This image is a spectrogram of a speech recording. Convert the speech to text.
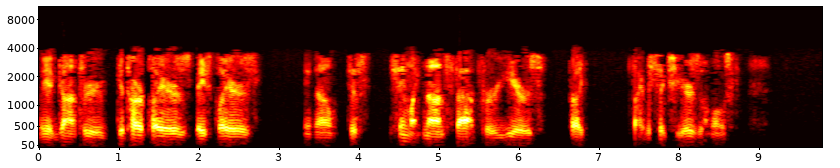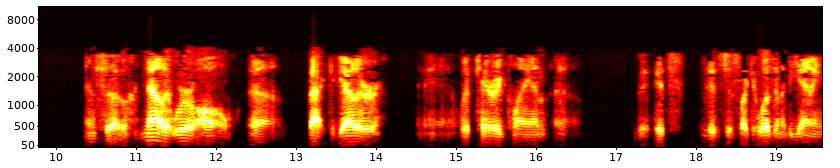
We had gone through guitar players, bass players, you know, just seemed like nonstop for years, probably five or six years almost. And so now that we're all uh, back together uh, with Terry playing, uh, it's it's just like it was in the beginning.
